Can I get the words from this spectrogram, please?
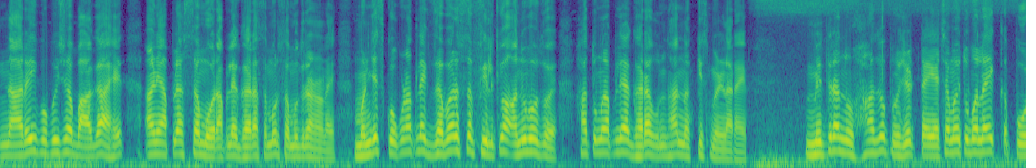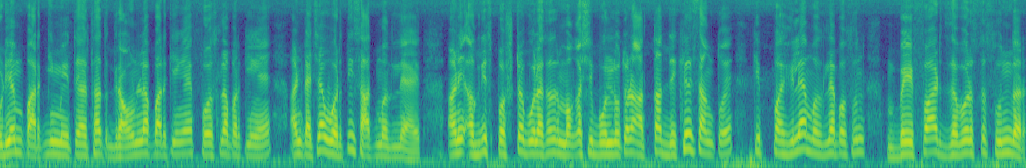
नारळी पोफीच्या बागा आहेत आणि आपल्यासमोर आपल्या घरासमोर समुद्र राहणार आहे. म्हणजेच कोकणातला एक जबरदस्त फील किंवा अनुभव जो आहे हा तुम्हाला आपल्या घरातून हा नक्कीच मिळणार आहे. मित्रांनो हा जो प्रोजेक्ट आहे याच्यामध्ये तुम्हाला एक पोडियम पार्किंग मिळते अर्थात ग्राउंडला पार्किंग आहे फर्स्टला पार्किंग आहे आणि त्याच्यावरती सात मजले आहेत. आणि अगदी स्पष्ट बोलायचं तर मगाशी बोललो होतो आणि आत्ता देखील सांगतोय की पहिल्या मजल्यापासून बेफाट जबरदस्त सुंदर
